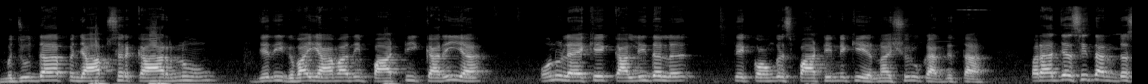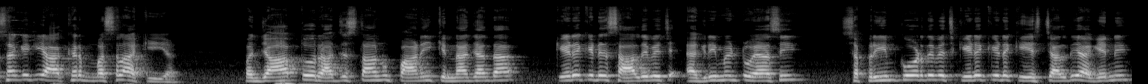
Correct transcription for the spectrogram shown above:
ਮੌਜੂਦਾ ਪੰਜਾਬ ਸਰਕਾਰ ਨੂੰ, ਜਿਹਦੀ ਅਗਵਾਈ ਆਮ ਆਦਮੀ ਪਾਰਟੀ ਕਰ ਰਹੀ ਆ, ਉਹਨੂੰ ਲੈ ਕੇ ਕਾਲੀ ਦਲ ਤੇ ਕਾਂਗਰਸ ਪਾਰਟੀ ਨੇ ਘੇਰਨਾ ਸ਼ੁਰੂ ਕਰ ਦਿੱਤਾ। ਪਰ ਅੱਜ ਅਸੀਂ ਤੁਹਾਨੂੰ ਦੱਸਾਂਗੇ ਕਿ ਆਖਰ ਮਸਲਾ ਕੀ ਆ। ਪੰਜਾਬ ਤੋਂ ਰਾਜਸਥਾਨ ਨੂੰ ਪਾਣੀ ਕਿੰਨਾ ਜਾਂਦਾ, ਕਿਹੜੇ-ਕਿਹੜੇ ਸਾਲ ਦੇ ਵਿੱਚ ਐਗਰੀਮੈਂਟ ਹੋਇਆ ਸੀ, ਸੁਪਰੀਮ ਕੋਰਟ ਦੇ ਵਿੱਚ ਕਿਹੜੇ-ਕਿਹੜੇ ਕੇਸ ਚੱਲਦੇ ਹੈਗੇ ਨੇ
